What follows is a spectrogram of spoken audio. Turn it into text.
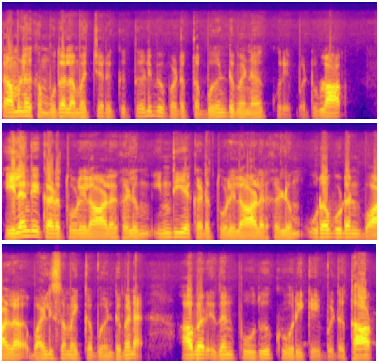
தமிழக முதலமைச்சருக்கு தெளிவுபடுத்த வேண்டும் என குறிப்பிட்டுள்ளார். இலங்கை கடத்தொழிலாளர்களும் இந்திய கடத்தொழிலாளர்களும் உறவுடன் வாழ வழி சமைக்க வேண்டுமென அவர் இதன்போது கோரிக்கை விடுத்தார்.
